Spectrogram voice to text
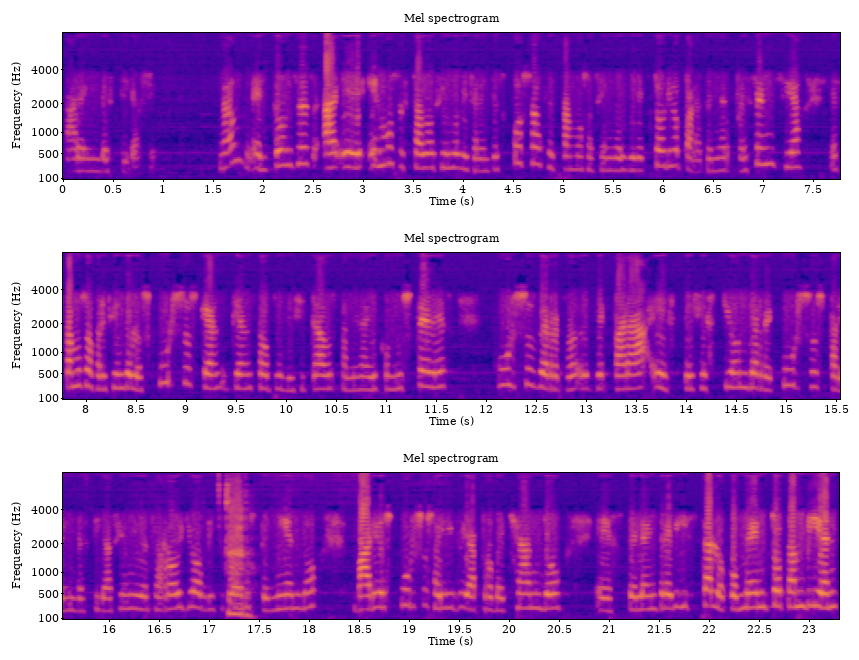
para investigación. Entonces, ah, eh, hemos estado haciendo diferentes cosas, estamos haciendo el directorio para tener presencia, estamos ofreciendo los cursos que han, que han estado publicitados también ahí con ustedes, cursos de, para este, gestión de recursos, para investigación y desarrollo. Ahorita estamos teniendo varios cursos ahí aprovechando este, la entrevista, lo comento también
